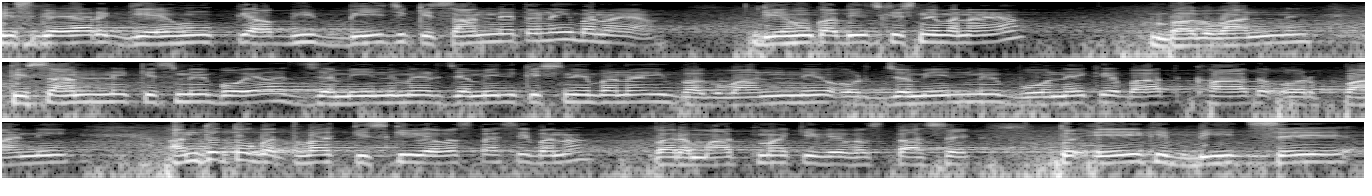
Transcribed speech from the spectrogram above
पिस गया। और गेहूँ का भी बीज किसान ने तो नहीं बनाया? गेहूँ का बीज किसने बनाया? भगवान ने, किसान ने किसमें बोया? ज़मीन में। ज़मीन किसने बनाई? भगवान ने। और ज़मीन में बोने के बाद खाद और पानी। अंत तो गतवा किसकी व्यवस्था से बना? परमात्मा की व्यवस्था से। तो एक बीज से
